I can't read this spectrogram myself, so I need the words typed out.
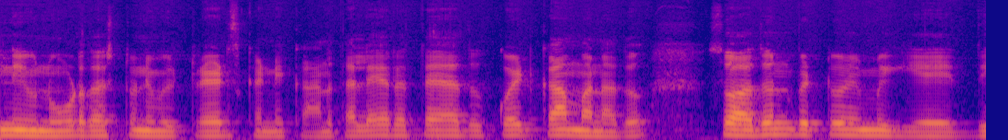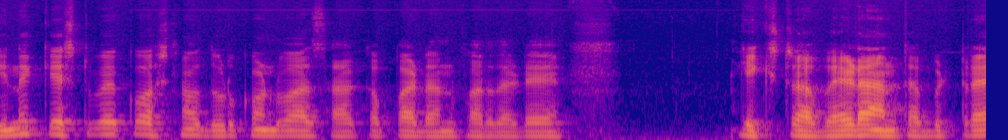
ನೀವು ನೋಡಿದಷ್ಟು ನಿಮಗೆ ಟ್ರೇಡ್ಸ್ ಕಣ್ಣಿಗೆ ಕಾಣ್ತಲೇ ಇರುತ್ತೆ. ಅದು ಕ್ವೈಟ್ ಕಾಮನ್ ಅದು. ಸೊ ಅದನ್ನು ಬಿಟ್ಟು ನಿಮಗೆ ದಿನಕ್ಕೆ ಎಷ್ಟು ಬೇಕೋ ಅಷ್ಟು ನಾವು ದುಡ್ಕೊಂಡ್ವಾ ಸಾಕಪ್ಪ done for the day extra ಬೇಡ ಅಂತ ಬಿಟ್ಟರೆ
